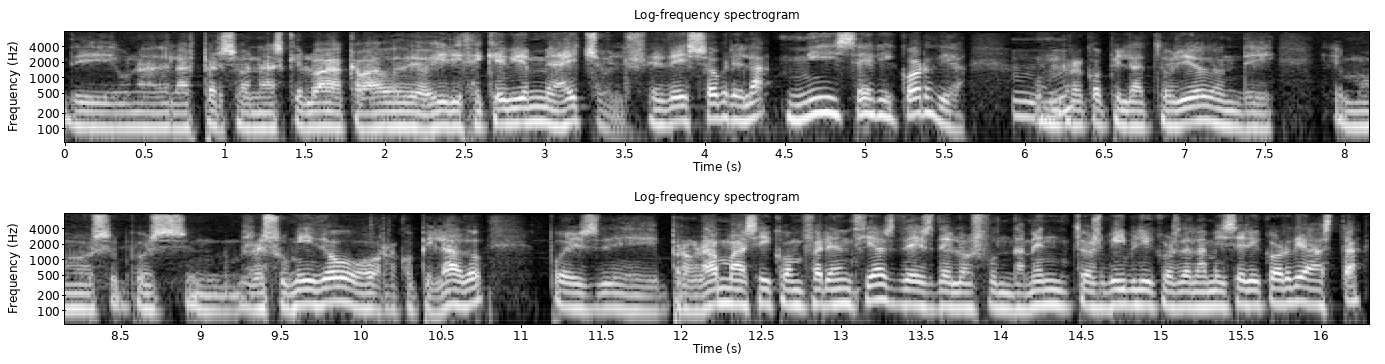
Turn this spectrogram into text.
de una de las personas que lo ha acabado de oír. Dice, qué bien me ha hecho el CD sobre la misericordia, un recopilatorio donde hemos pues resumido o recopilado pues de programas y conferencias desde los fundamentos bíblicos de la misericordia hasta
